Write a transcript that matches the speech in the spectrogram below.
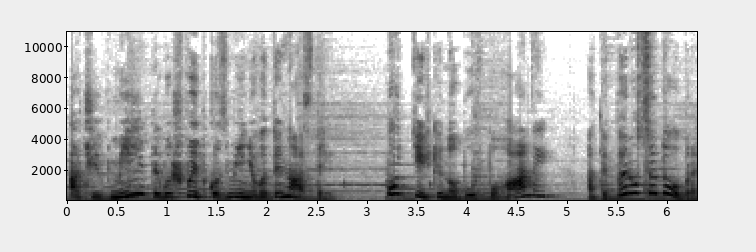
А чи вмієте ви швидко змінювати настрій? От тільки но був поганий, а тепер усе добре.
